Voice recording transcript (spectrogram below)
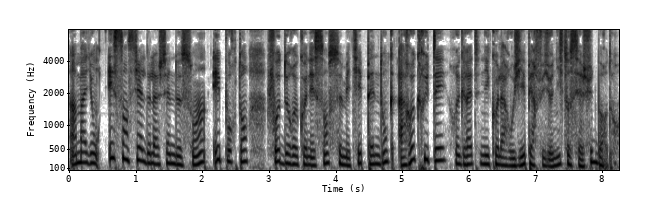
un maillon essentiel de la chaîne de soins. Et pourtant, faute de reconnaissance, ce métier peine donc à recruter, regrette Nicolas Rougier, perfusionniste au CHU de Bordeaux.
